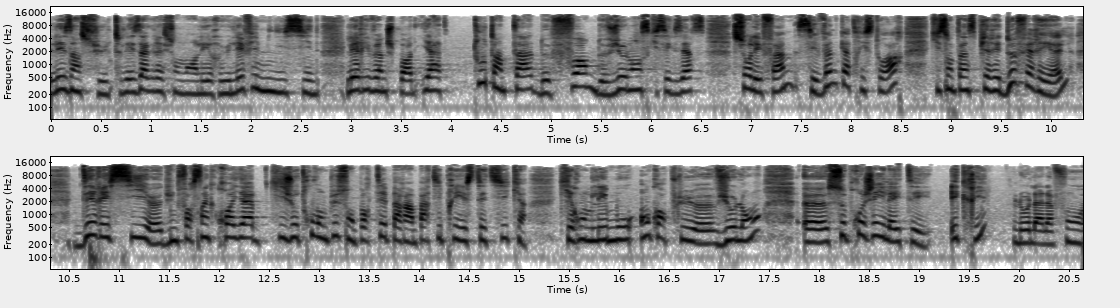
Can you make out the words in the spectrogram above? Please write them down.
les insultes, les agressions dans les rues, les féminicides, les revenge porn. Il y a tout un tas de formes de violence qui s'exercent sur les femmes. C'est 24 histoires qui sont inspirées de faits réels, des récits euh, d'une force incroyable qui, je trouve, en plus, sont portés par un parti pris esthétique qui rendent les mots encore plus euh, violents. Euh, ce projet, il a été écrit. Lola Lafont,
